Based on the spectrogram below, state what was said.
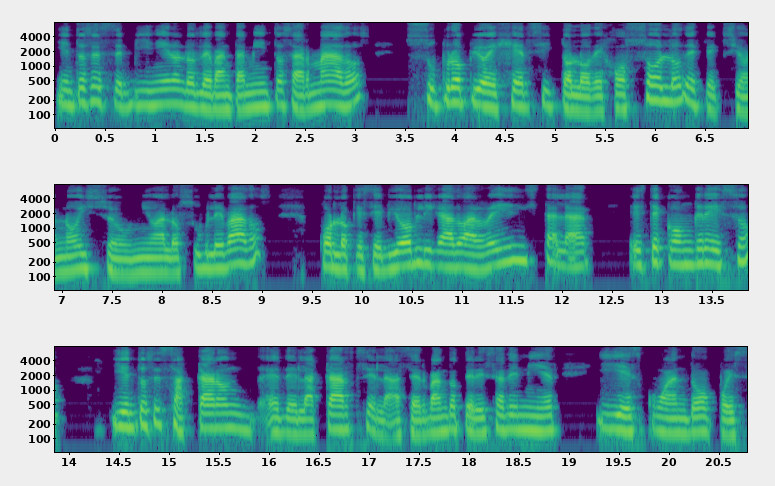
y entonces vinieron los levantamientos armados, su propio ejército lo dejó solo, defeccionó y se unió a los sublevados, por lo que se vio obligado a reinstalar este Congreso y entonces sacaron eh, de la cárcel a Servando Teresa de Mier y es cuando pues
